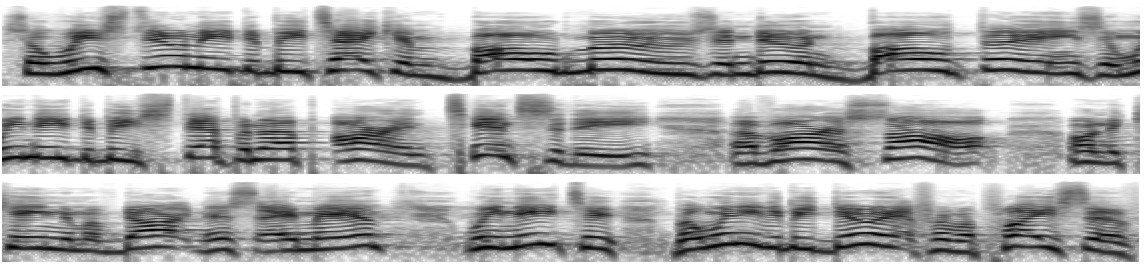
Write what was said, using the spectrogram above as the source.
So we still need to be taking bold moves and doing bold things, and we need to be stepping up our intensity of our assault on the kingdom of darkness. Amen. We need to, but we need to be doing it from a place of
